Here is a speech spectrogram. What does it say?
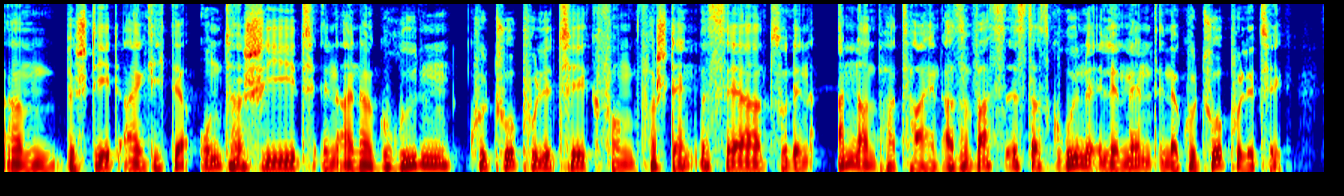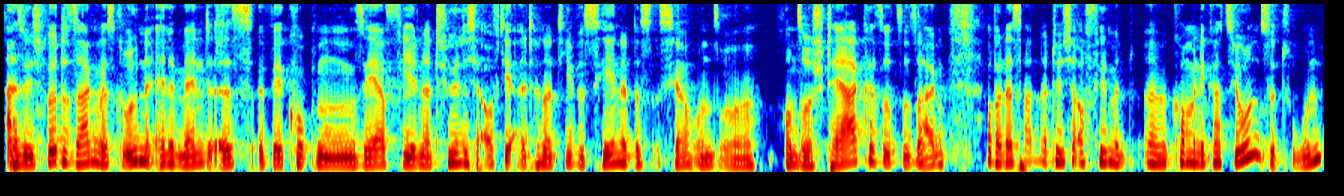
ähm, besteht eigentlich der Unterschied in einer grünen Kulturpolitik vom Verständnis her zu den anderen Parteien? Also was ist das grüne Element in der Kulturpolitik? Also ich würde sagen, das grüne Element ist, wir gucken sehr viel natürlich auf die alternative Szene. Das ist ja unsere, unsere Stärke sozusagen. Aber das hat natürlich auch viel mit äh, Kommunikation zu tun.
